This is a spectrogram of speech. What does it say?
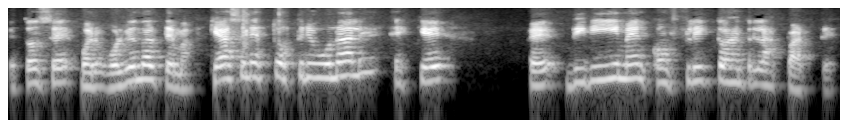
Entonces, bueno, volviendo al tema, ¿qué hacen estos tribunales? Es que eh, dirimen conflictos entre las partes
